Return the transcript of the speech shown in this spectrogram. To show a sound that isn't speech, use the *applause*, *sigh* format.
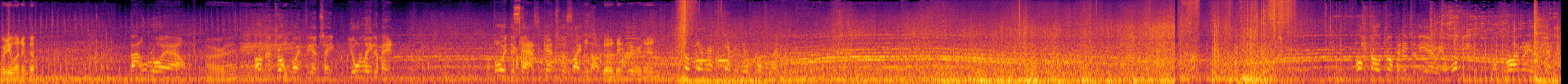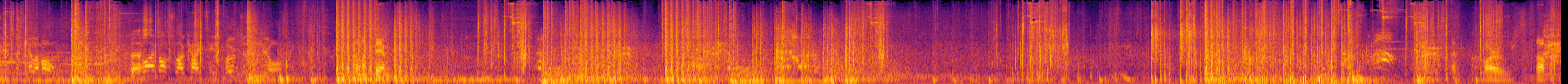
Where do you want to go? Battle Royale. Alright. Mark a drop point for your team. You'll lead them in. Avoid the gas. Get to the safe Let's zone. go there then. Copy on that scavenger contract. Hostile dropping into the area. What? Your primary objective is to kill them all. First. Supply box located. Move to secure. Someone's there.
